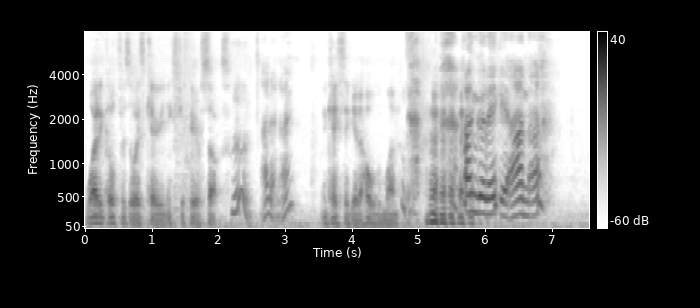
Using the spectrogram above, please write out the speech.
Why do golfers always carry an extra pair of socks? Mm, I don't know. In case they get a hole in one. 한글에 ana.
